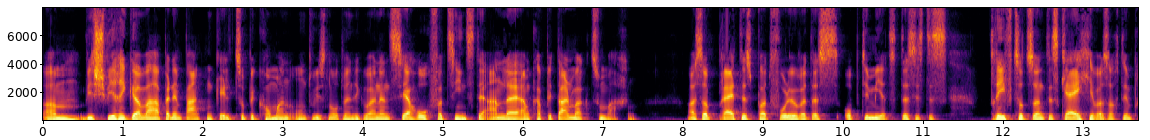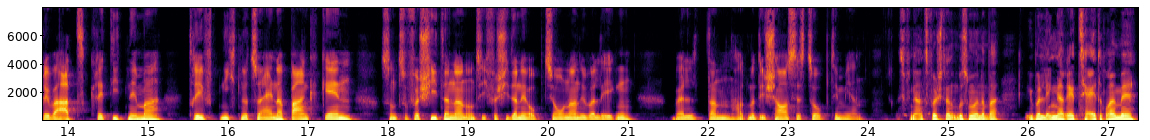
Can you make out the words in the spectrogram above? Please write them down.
ähm, wie es schwieriger war, bei den Banken Geld zu bekommen und wie es notwendig war, eine sehr hochverzinste Anleihe am Kapitalmarkt zu machen. Also breites Portfolio wird das optimiert. Das ist das, trifft sozusagen das Gleiche, was auch den Privatkreditnehmer trifft, nicht nur zu einer Bank gehen, sondern zu verschiedenen und sich verschiedene Optionen überlegen, weil dann hat man die Chance, es zu optimieren. Als Finanzvorstand muss man aber über längere Zeiträume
